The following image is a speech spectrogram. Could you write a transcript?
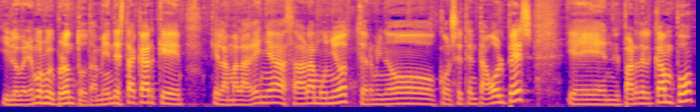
y lo veremos muy pronto. También destacar que, que, la malagueña Zahara Muñoz terminó con 70 golpes eh, en el par del campo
